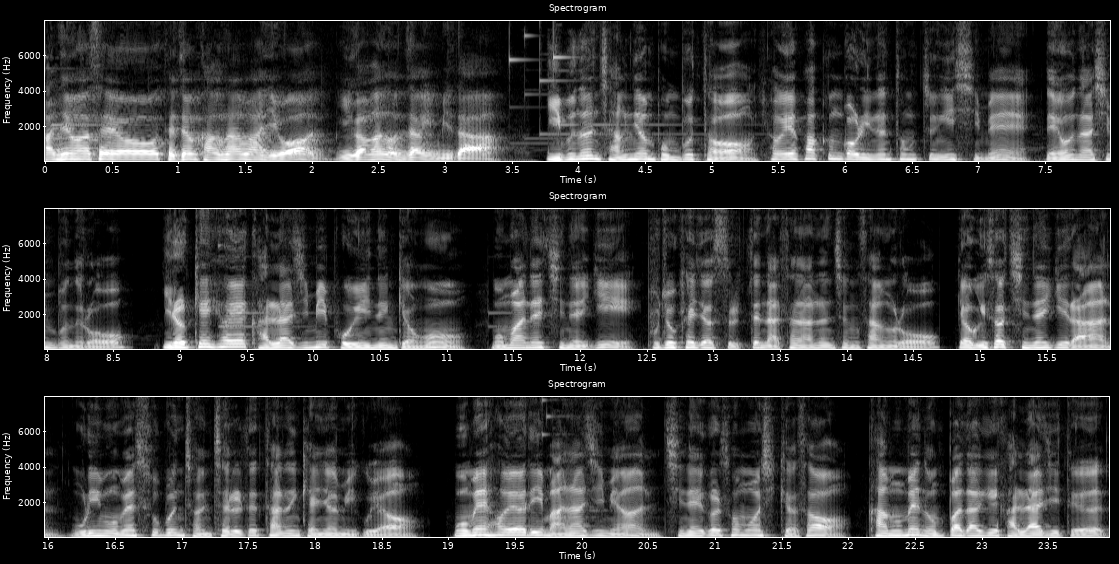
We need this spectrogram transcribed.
안녕하세요. 대전 강남한의원 이강한 원장입니다. 이분은 작년 봄부터 혀에 화끈거리는 통증이 심해 내원하신 분으로 이렇게 혀에 갈라짐이 보이는 경우 몸 안의 진액이 부족해졌을 때 나타나는 증상으로 여기서 진액이란 우리 몸의 수분 전체를 뜻하는 개념이고요. 몸에 허열이 많아지면 진액을 소모시켜서 가뭄의 논바닥이 갈라지듯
